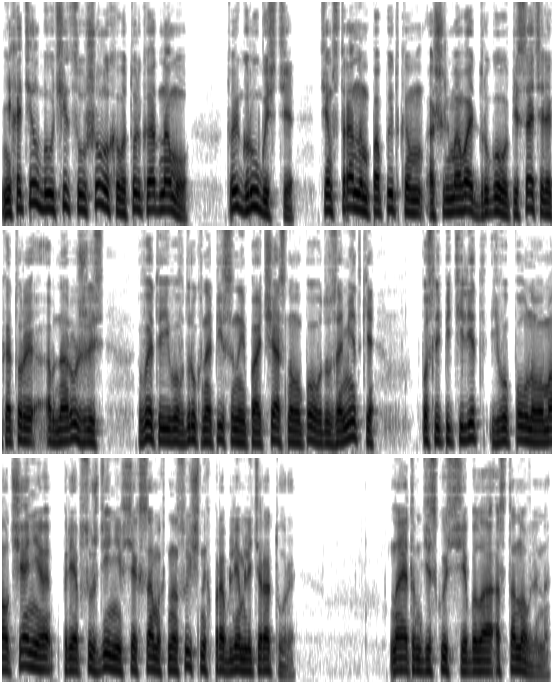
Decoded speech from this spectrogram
Не хотел бы учиться у Шолохова только одному – той грубости, тем странным попыткам ошельмовать другого писателя, которые обнаружились в этой его вдруг написанной по частному поводу заметке после пяти лет его полного молчания при обсуждении всех самых насущных проблем литературы. На этом дискуссия была остановлена.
